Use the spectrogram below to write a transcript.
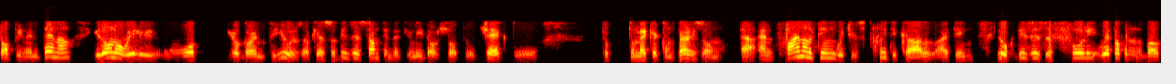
shop in antenna, you don't know really what you're going to use. Okay, so this is something that you need also to check to to to make a comparison. Uh, and final thing, which is critical, I think. Look, this is a fully. We're talking about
